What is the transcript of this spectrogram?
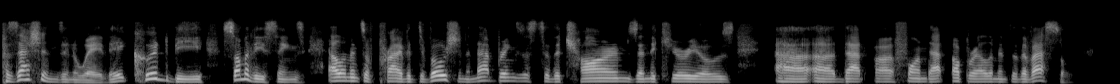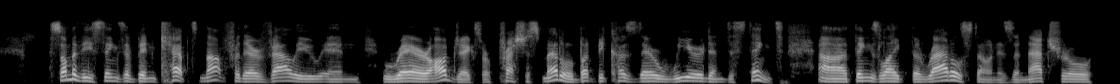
possessions in a way. They could be some of these things elements of private devotion. And that brings us to the charms and the curios uh, uh, that uh, form that upper element of the vessel some of these things have been kept not for their value in rare objects or precious metal, but because they're weird and distinct. Uh, things like the rattlestone is a natural,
